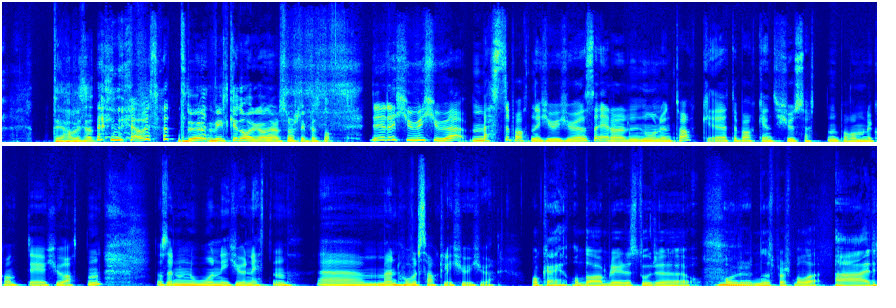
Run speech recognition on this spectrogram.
Det har vi sett. det har vi sett. Du, hvilken årgang er det som slippes nå? Det er det 2020. Mesteparten i 2020, så er det noen unntak. Eh, Tilbake til 2017 på Romne Conti 2018, og så er det noen i 2019. Eh, Men hovedsakelig 2020. Ok, og da blir det store overordnede spørsmålet Er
